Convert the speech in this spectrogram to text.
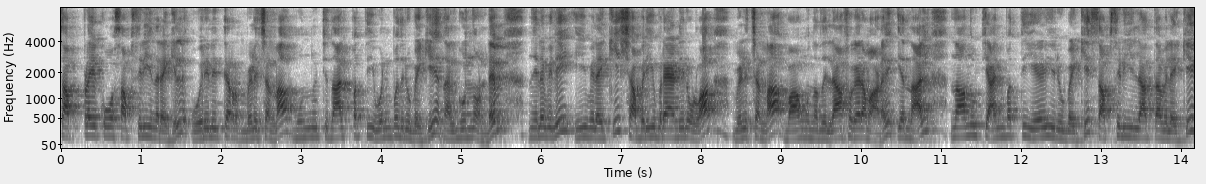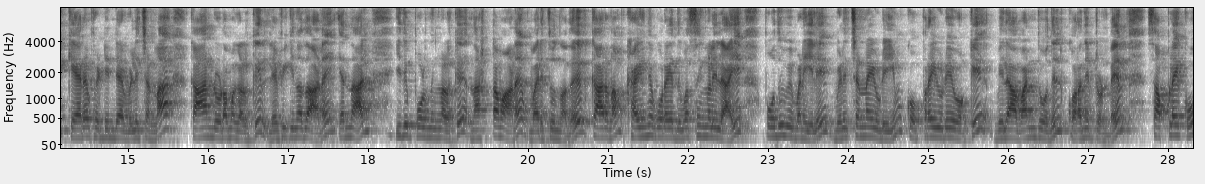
സപ്ലൈകോ സബ്സിഡി നിരക്കിൽ ഒരു ലിറ്റർ വെളിച്ചെണ്ണ മുന്നൂറ്റി നാൽപ്പത്തി ഒൻപത് രൂപയ്ക്ക് നൽകുന്നുണ്ട്. നിലവിൽ ഈ വിലയ്ക്ക് ശബരി ബ്രാൻഡിലുള്ള വെളിച്ചെണ്ണ വാങ്ങുന്നത് ലാഭകരമാണ്. എന്നാൽ നാനൂറ്റി അൻപത്തി ഏഴ് രൂപയ്ക്ക് സബ്സിഡി ഇല്ലാത്ത വിലയ്ക്ക് കേരഫെഡിന്റെ വെളിച്ചെണ്ണ കാറിന്റെ ഉടമകൾക്ക് ലഭിക്കുന്നതാണ്. എന്നാൽ ഇതിപ്പോൾ നിങ്ങൾക്ക് നഷ്ടമാണ് വരുത്തുന്നത്. കാരണം കഴിഞ്ഞ കുറേ ദിവസങ്ങളിലായി പൊതുവിപണിയിൽ വെളിച്ചെണ്ണയുടെയും കൊപ്രയുടെയും ഒക്കെ വില വൻതോതിൽ കുറഞ്ഞിട്ടുണ്ട്. സപ്ലൈകോ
